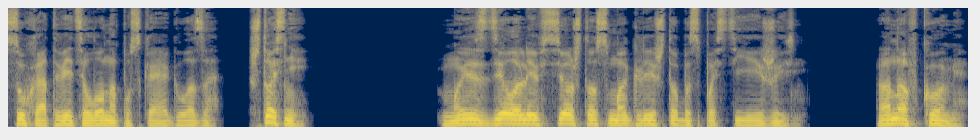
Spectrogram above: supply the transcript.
Сухо ответил он, опуская глаза. «Что с ней?» «Мы сделали все, что смогли, чтобы спасти ей жизнь. Она в коме».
